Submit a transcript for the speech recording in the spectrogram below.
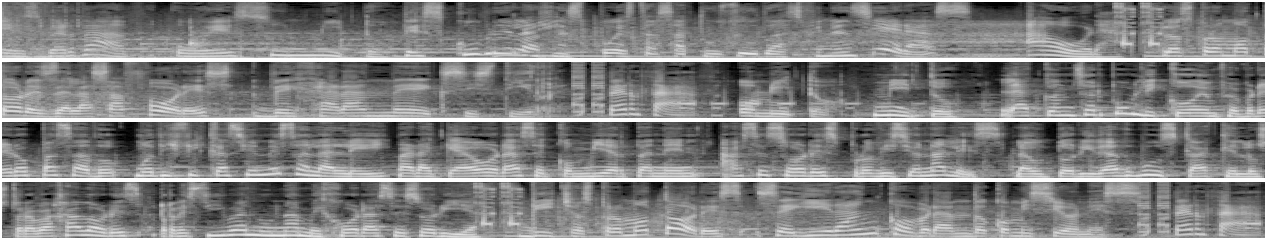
¿Es verdad o es un mito? Descubre las respuestas a tus dudas financieras ahora. Los promotores de las Afores dejarán de existir. ¿Verdad o mito? Mito. La CONSAR publicó en febrero pasado modificaciones a la ley para que ahora se conviertan en asesores provisionales. La autoridad busca que los trabajadores reciban una mejor asesoría. Dichos promotores seguirán cobrando comisiones. ¿Verdad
